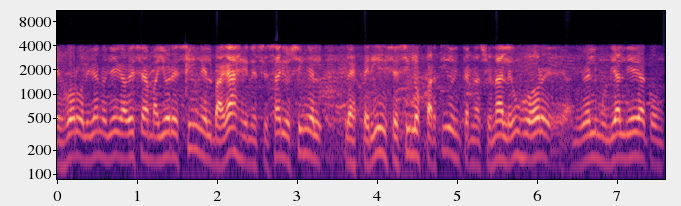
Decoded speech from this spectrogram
el jugador boliviano llega a veces a mayores sin el bagaje necesario, sin el, la experiencia, sin los partidos internacionales. Un jugador eh, a nivel mundial llega con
